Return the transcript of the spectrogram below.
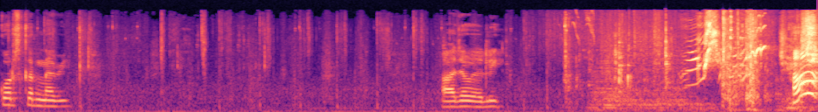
कोर्स करना है अभी? आ जाओ एली हाँ?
